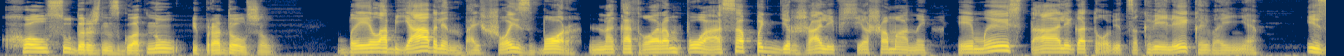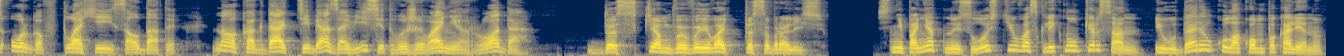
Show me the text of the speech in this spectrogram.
Кхол судорожно сглотнул и продолжил. Был объявлен большой сбор, на котором Пуаса поддержали все шаманы, и мы стали готовиться к Великой войне. Из ургов плохие солдаты, но когда от тебя зависит выживание рода... «Да с кем вы воевать-то собрались?» С непонятной злостью воскликнул Кирсан и ударил кулаком по колену.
